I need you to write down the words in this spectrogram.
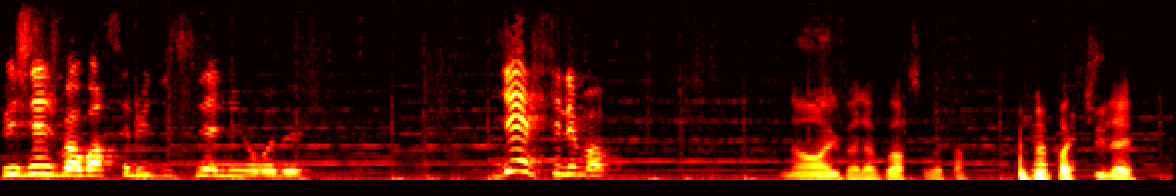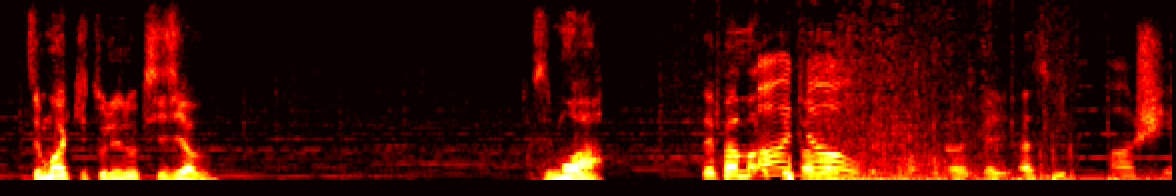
PG, je vais avoir celui du tunnel numéro 2. Yes, il est mort Non, il va l'avoir ce bâtard. Je veux pas que tu l'aies. C'est moi qui ai tout l'inoxysium. C'est moi. T'es pas mort. Oh T'es pas non mort. Ok, ah si. Oh shit.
